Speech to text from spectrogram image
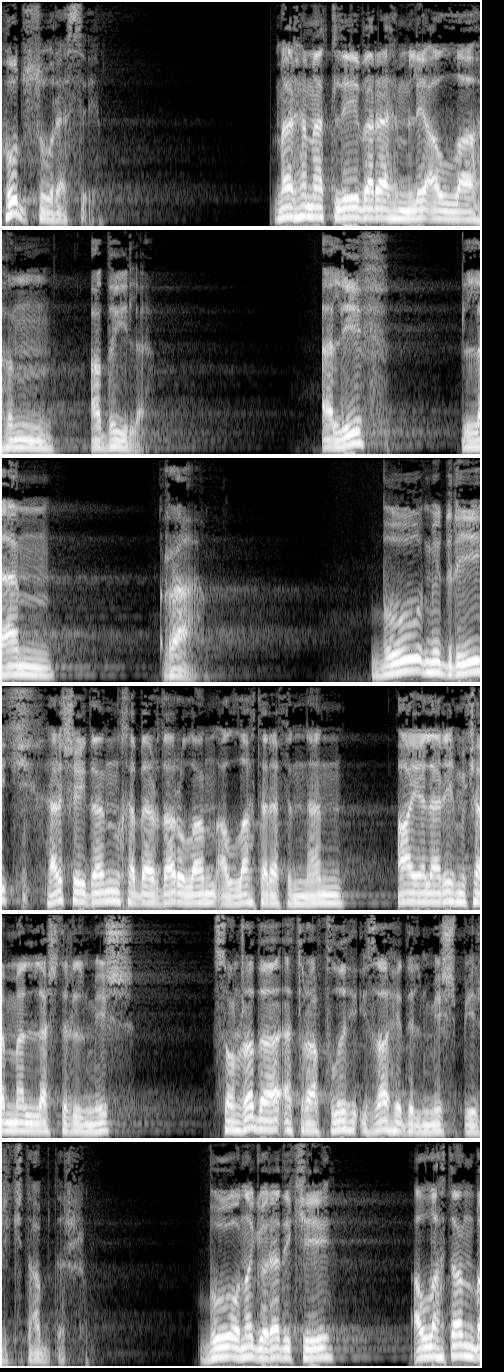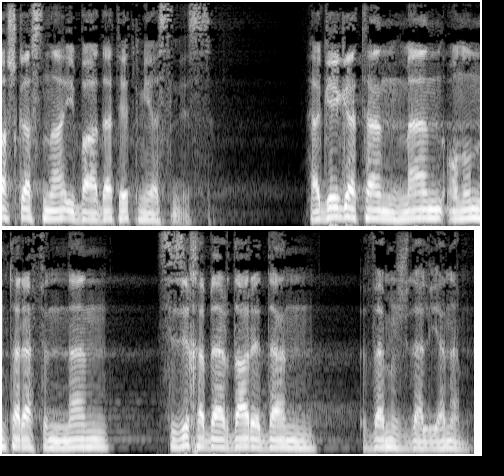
Hud surəsi. Mərhəmətli və rəhimli Allahın adı ilə. Əlif, Ləm, Ra. Bu, müdrik, hər şeydən xəbərdar olan Allah tərəfindən ayələri mükəmməlləşdirilmiş, sonra da ətraflı izah edilmiş bir kitabdır. Bu, ona görədir ki, Allahdan başqasına ibadət etməyəsiniz. Həqiqətən mən onun tərəfindən sizi xəbərdar edən və müjdəliyənəm.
